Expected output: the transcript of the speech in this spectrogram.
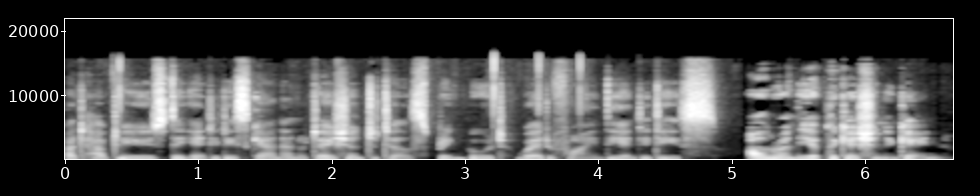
I'd have to use the entity scan annotation to tell Spring Boot where to find the entities. I'll run the application again.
